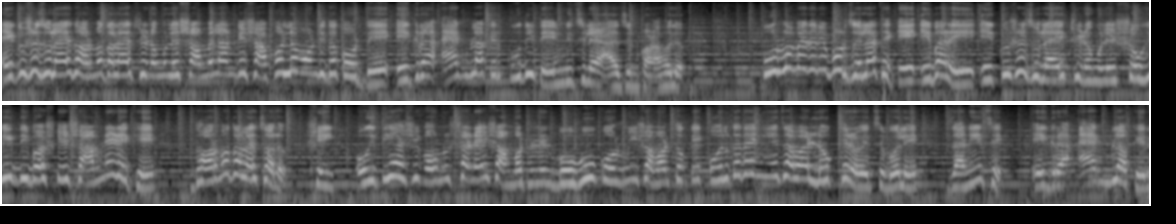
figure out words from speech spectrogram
একুশে জুলাই ধর্মতলায় তৃণমূলের সম্মেলনকে সাফল্য সাফল্যমণ্ডিত করতে এগরা এক ব্লকের কুদিতে মিছিলের আয়োজন করা হলো। পূর্ব মেদিনীপুর জেলা থেকে এবারে একুশে জুলাই তৃণমূলের শহীদ দিবসকে সামনে রেখে ধর্মতলায় চলো। সেই ঐতিহাসিক অনুষ্ঠানে সংগঠনের বহু কর্মী সমর্থককে কলকাতায় নিয়ে যাওয়ার লক্ষ্যে রয়েছে বলে জানিয়েছে এগরা এক ব্লকের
